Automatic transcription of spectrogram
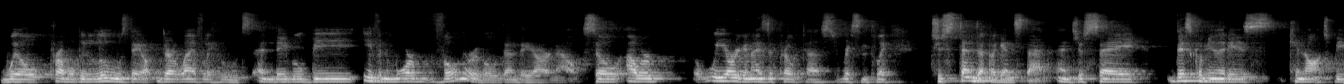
will probably lose their, their livelihoods and they will be even more vulnerable than they are now. So our we organized a protest recently to stand up against that and to say these communities cannot be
